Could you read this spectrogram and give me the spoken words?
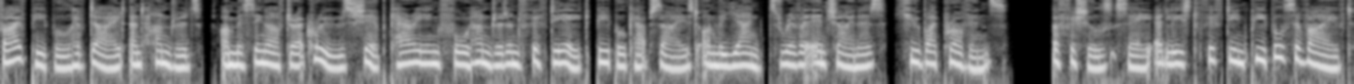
Five people have died and hundreds are missing after a cruise ship carrying 458 people capsized on the Yangtze River in China's Hubei province. Officials say at least 15 people survived,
